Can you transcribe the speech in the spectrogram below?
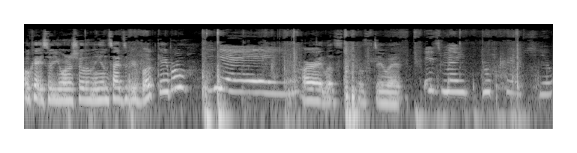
Okay, so you want to show them the insides of your book, Gabriel? Yay! All right, let's let's do it. it. Is my book right here?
